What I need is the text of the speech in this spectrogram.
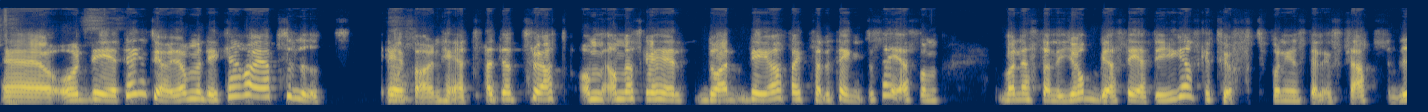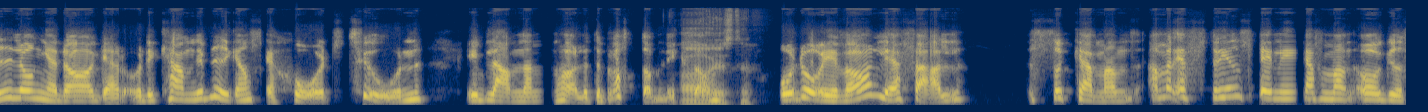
Det. Eh, och det tänkte jag, ja men det kan ha jag absolut erfarenhet. För att jag tror att om, om jag ska vara helt, då, det jag faktiskt hade tänkt att säga som var nästan det jobbigaste är att det är ganska tufft på en inspelningsplats. Det blir långa dagar och det kan ju bli ganska hård ton ibland när man har lite bråttom. Liksom. Ja. Och då i vanliga fall så kan man, ja, men efter inspelningen kanske man, åh gud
